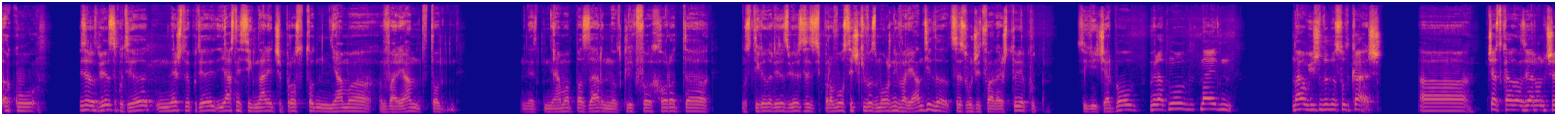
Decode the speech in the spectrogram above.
ако мисля, разбира се, ако ти нещо, ако ти ясни сигнали, че просто то няма вариант, то не, няма пазар, не откликва хората, но стига дали, разбира се, си пробвал всички възможни варианти да се случи това нещо и ако си ги изчерпал, вероятно най- най-логичното е да се откажеш. А, често казвам, аз вярвам, че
